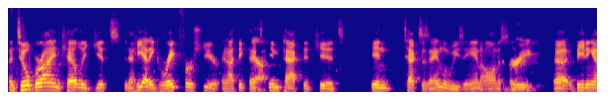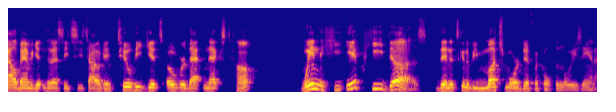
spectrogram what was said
until Brian Kelly gets now he had a great first year, and I think that's yeah. impacted kids in Texas and Louisiana. Honestly, uh, beating Alabama, getting to the SEC title game, till he gets over that next hump. When he, if he does, then it's going to be much more difficult in Louisiana.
